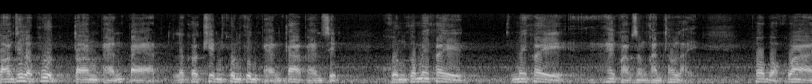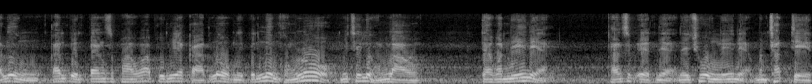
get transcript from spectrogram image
ตอนที่เราพูดตอนแผน 8 แล้วก็เข้มข้นขึ้นแผน 9 แผน 10 คนก็ไม่ค่อยไม่ค่อยให้ความสำคัญเท่าไหร่พราะบอกว่าเรื่องการเปลี่ยนแปลงสภาวะภูมิอากาศโลกนี่เป็นเรื่องของโลก ไม่ใช่เรื่องของเรา แต่วันนี้เนี่ยแผน 11เนี่ยในช่วงนี้เนี่ยมันชัดเจน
